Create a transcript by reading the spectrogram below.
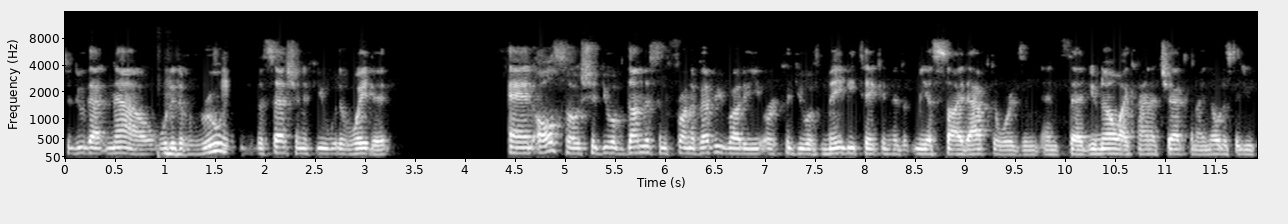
to do that now? Would it have ruined the session if you would have waited? And also, should you have done this in front of everybody, or could you have maybe taken me aside afterwards and, and said, you know, I kind of checked and I noticed that you,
